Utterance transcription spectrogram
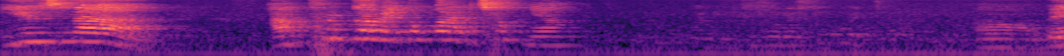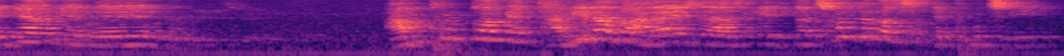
이유진아 안 풀 거면 동그라미 쳐 그냥. 그 어, 왜냐하면은 안 풀 거면 답이라도 알아야지 나중에 네가 철들었을 때 보지.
